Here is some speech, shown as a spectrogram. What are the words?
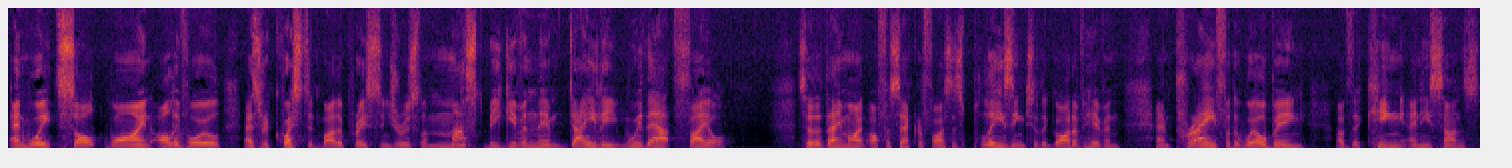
and wheat, salt, wine, olive oil, as requested by the priests in Jerusalem, must be given them daily without fail so that they might offer sacrifices pleasing to the God of heaven and pray for the well being of the king and his sons.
